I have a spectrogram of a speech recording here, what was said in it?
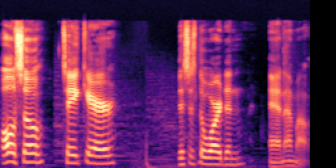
Also, take care. This is the Warden, and I'm out.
